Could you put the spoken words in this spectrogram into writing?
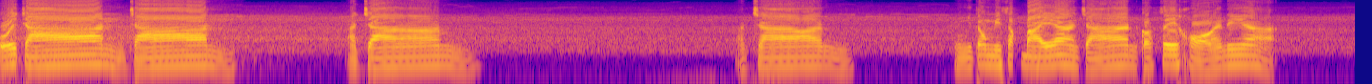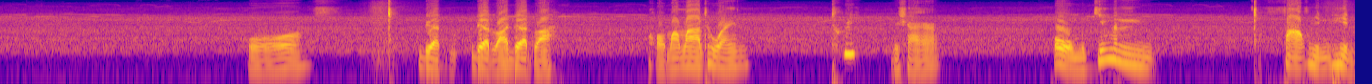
โอ้ยจานจานอาจารย์ อาจารย์ อย่างนี้ต้องมีสักใบอะอาจารย์ก็เซ่ของนะเนี่ยโอ้เดือดเดือดวะเดือดวะขอมามาถ้วยทุยไม่ใช่ครับโอ้เมื่อกี้มันฟาวห็นห็น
